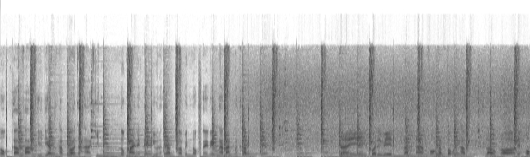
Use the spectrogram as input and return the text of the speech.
นกกาฝากสีเดียมนะครับ ก็จะหากินลูกไม้เล็กๆอยู่นะครับ ก็เป็นนกเล็กๆน่ารักนะครับ ในบริเวณลำน้ำของน้ำตกนะครับ เราก็ได้พบ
